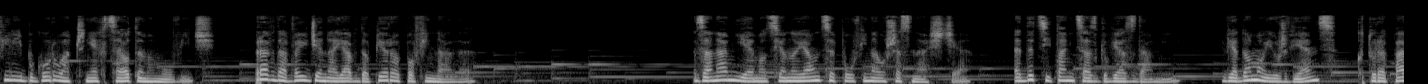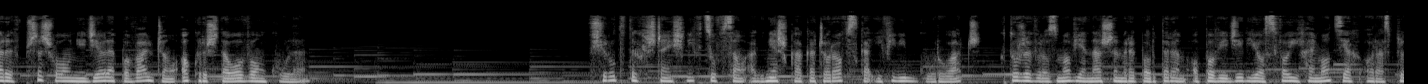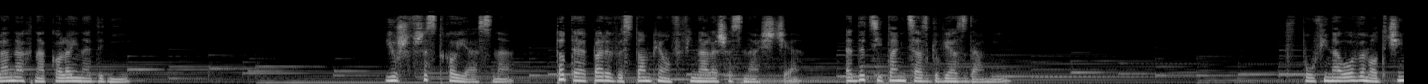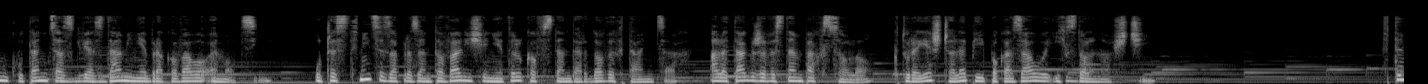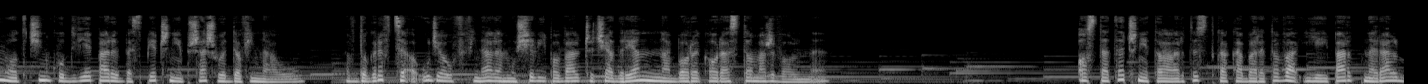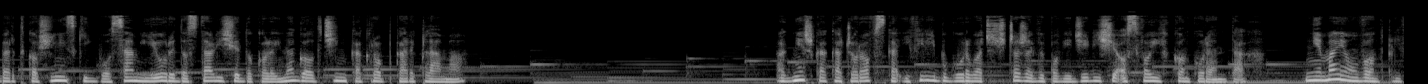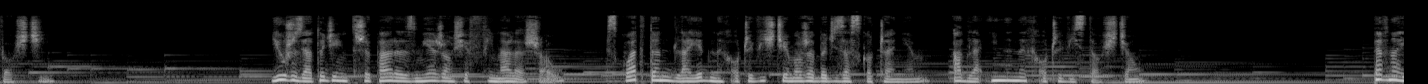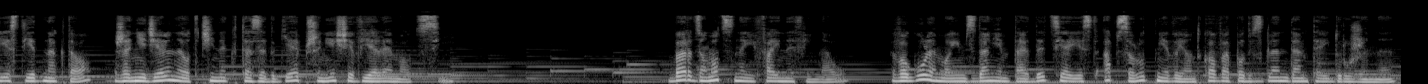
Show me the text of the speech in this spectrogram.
Filip Gurłacz nie chce o tym mówić. Prawda wyjdzie na jaw dopiero po finale. Za nami emocjonujący półfinał 16. Edycji Tańca z Gwiazdami. Wiadomo już więc, które pary w przyszłą niedzielę powalczą o kryształową kulę. Wśród tych szczęśliwców są Agnieszka Kaczorowska i Filip Gurłacz, którzy w rozmowie naszym reporterem opowiedzieli o swoich emocjach oraz planach na kolejne dni. Już wszystko jasne. To te pary wystąpią w finale 16. Edycji Tańca z Gwiazdami. W półfinałowym odcinku Tańca z Gwiazdami nie brakowało emocji. Uczestnicy zaprezentowali się nie tylko w standardowych tańcach, ale także występach solo, które jeszcze lepiej pokazały ich zdolności. W tym odcinku dwie pary bezpiecznie przeszły do finału. W dogrywce o udział w finale musieli powalczyć Adrianna Borek oraz Tomasz Wolny. Ostatecznie to artystka kabaretowa i jej partner Albert Kosiński głosami Jury dostali się do kolejnego odcinka. Reklama. Agnieszka Kaczorowska i Filip Gurłacz szczerze wypowiedzieli się o swoich konkurentach. Nie mają wątpliwości. Już za tydzień trzy pary zmierzą się w finale show. Skład ten dla jednych oczywiście może być zaskoczeniem, a dla innych oczywistością. Pewne jest jednak to, że niedzielny odcinek TZG przyniesie wiele emocji. Bardzo mocny i fajny finał. W ogóle moim zdaniem ta edycja jest absolutnie wyjątkowa pod względem tej drużyny.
